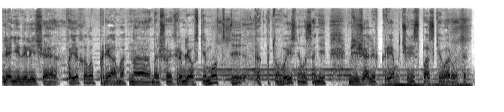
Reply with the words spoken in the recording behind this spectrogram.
Леонида Ильича поехала прямо на Большой Кремлевский мост, и, как потом выяснилось, они въезжали в Кремль через Спасские ворота.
